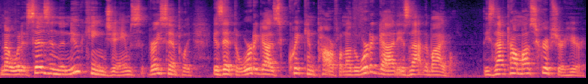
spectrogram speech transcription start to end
Now, what it says in the New King James, very simply, is that the Word of God is quick and powerful. Now, the Word of God is not in the Bible. He's not talking about scripture here.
